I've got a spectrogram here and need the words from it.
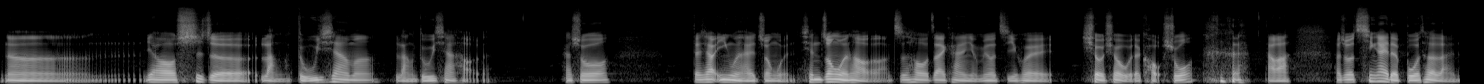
那要试着朗读一下吗？朗读一下好了。他说，但是要英文还是中文？先中文好了，之后再看有没有机会秀秀我的口说。好了。他说：“亲爱的波特兰，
